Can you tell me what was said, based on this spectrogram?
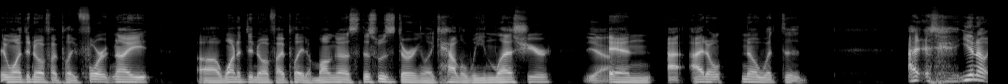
They wanted to know if i played fortnite uh wanted to know if i played among us. This was during like halloween last year. Yeah. and I, I don't know what the I you know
